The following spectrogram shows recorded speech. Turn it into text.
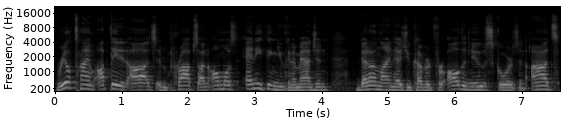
Real time updated odds and props on almost anything you can imagine. BetOnline has you covered for all the news, scores, and odds.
